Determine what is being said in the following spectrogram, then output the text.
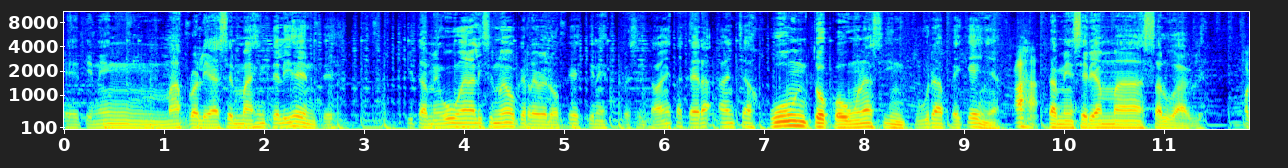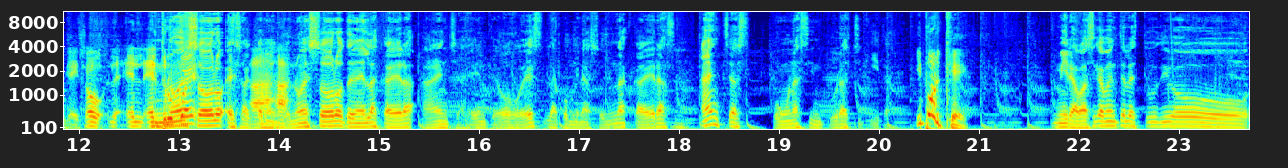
eh, tienen más probabilidad de ser más inteligentes. Y también hubo un análisis nuevo que reveló que quienes presentaban estas caderas anchas junto con una cintura pequeña Ajá. también serían más saludables. Ok, so, el, el truco no es es. solo, exactamente, Ajá. no es solo tener las caderas anchas, gente, ojo, es la combinación de unas caderas anchas con una cintura chiquita. ¿Y por qué? Mira, básicamente el estudio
